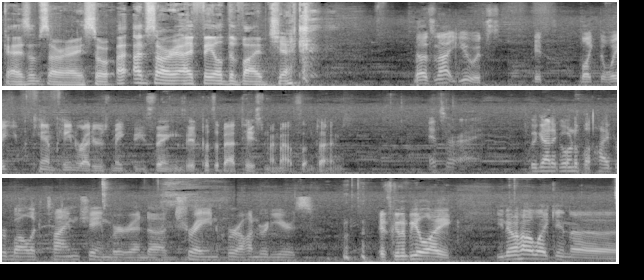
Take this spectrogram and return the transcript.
Guys, I'm sorry. I so I, I'm sorry. I failed the vibe check. no, it's not you. It's it's like the way you campaign writers make these things. It puts a bad taste in my mouth sometimes. It's alright. We gotta go into the hyperbolic time chamber and uh, train for a hundred years. It's gonna be like you know how like in uh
